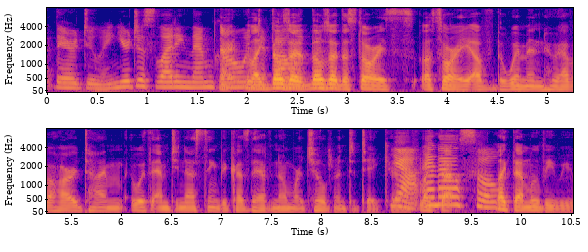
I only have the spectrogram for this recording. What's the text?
what they're doing you're just letting them grow and like those are those are the stories uh, sorry of the women who have a hard time with empty nesting because they have no more children to take care Yeah, of like and that, also- like that movie we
